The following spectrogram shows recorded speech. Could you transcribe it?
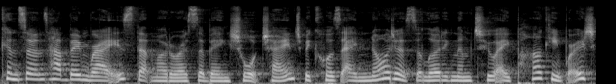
Concerns have been raised that motorists are being shortchanged because a notice alerting them to a parking breach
